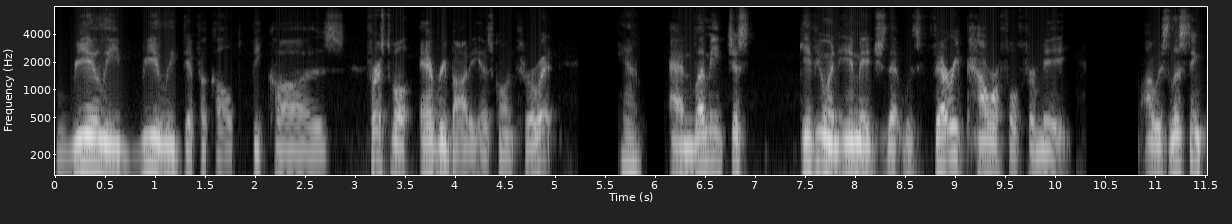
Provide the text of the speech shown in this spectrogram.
really, really difficult because, first of all, everybody has gone through it. Yeah. And let me just give you an image that was very powerful for me. I was listening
